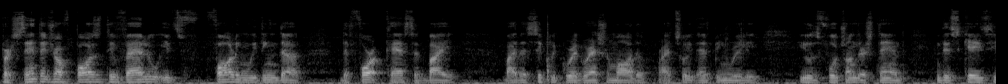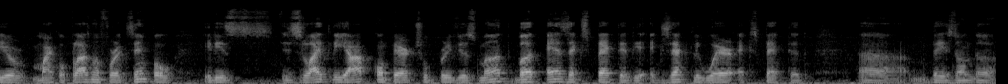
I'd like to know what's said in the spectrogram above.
percentage of positive value is falling within the, the forecasted by, by the cyclic regression model, right? So it has been really useful to understand. In this case here, mycoplasma, for example, it is slightly up compared to previous month, but as expected, exactly where expected, uh, based on the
